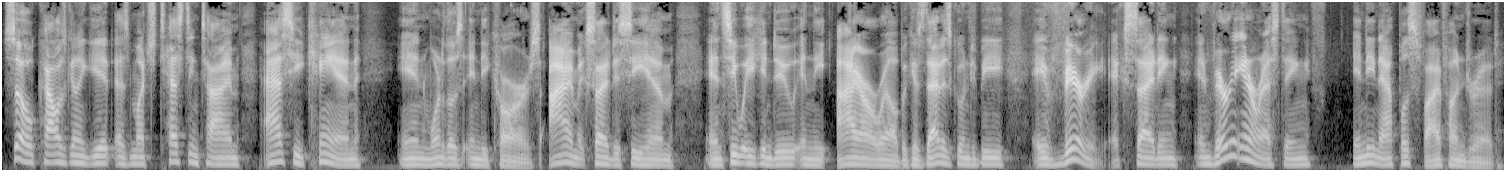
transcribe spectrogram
So Kyle's going to get as much testing time as he can in one of those Indy cars. I am excited to see him and see what he can do in the IRL because that is going to be a very exciting and very interesting Indianapolis 500.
